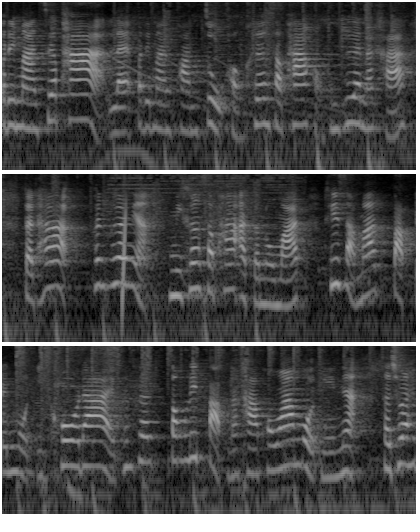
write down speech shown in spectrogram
ปริมาณเสื้อผ้าและปริมาณความจุของเครื่องซักผ้าของเพื่อนๆนะคะ แต่ถ้าเพื่อนๆเนี่ยมีเครื่องซักผ้าอัตโนมัติ ที่สามารถปรับเป็นโหมดอีโคได้เพื่อนๆต้องรีบปรับนะคะ เพราะว่าโหมดนี้เนี่ยจะช่วยให้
